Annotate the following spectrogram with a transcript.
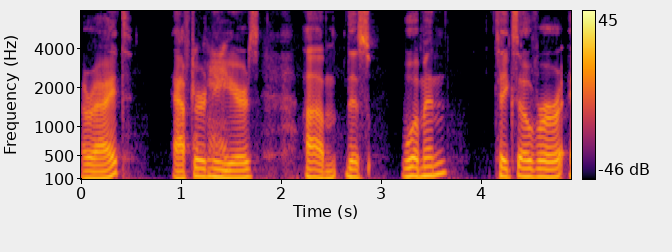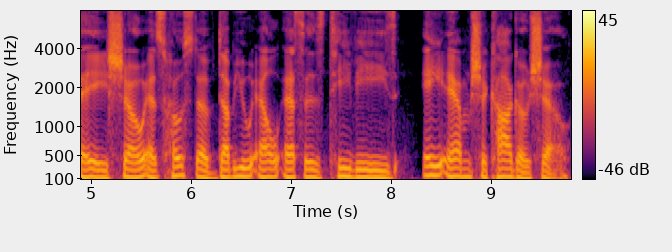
All right. After New Year's, um, this woman takes over a show as host of WLS's TV's AM Chicago show.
